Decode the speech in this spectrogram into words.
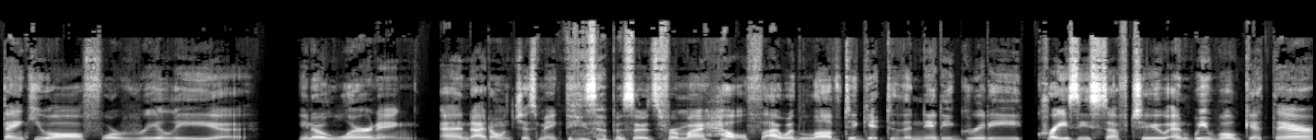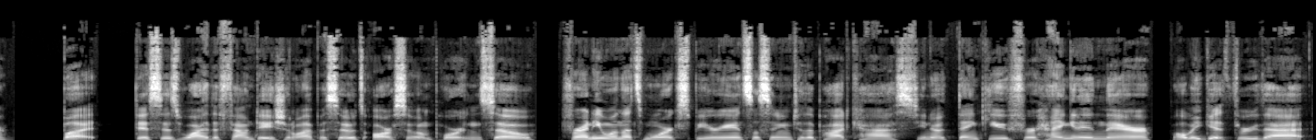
thank you all for really, uh, you know, learning. And I don't just make these episodes for my health. I would love to get to the nitty gritty, crazy stuff too, and we will get there. But this is why the foundational episodes are so important. So, for anyone that's more experienced listening to the podcast, you know, thank you for hanging in there while we get through that.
